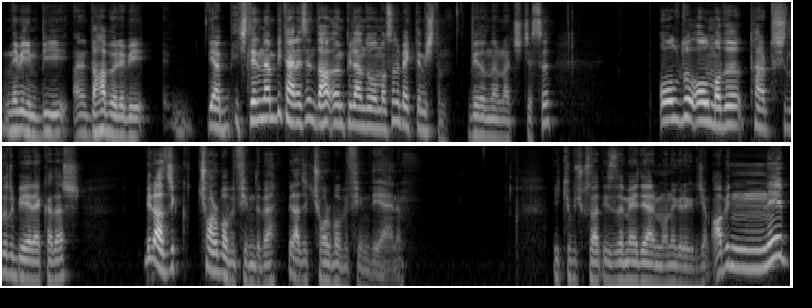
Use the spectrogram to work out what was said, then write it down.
Ne bileyim bir hani daha böyle bir ya içlerinden bir tanesinin daha ön planda olmasını beklemiştim villainların açıkçası. Oldu olmadı tartışılır bir yere kadar. Birazcık çorba bir filmdi be. Birazcık çorba bir filmdi yani. İki buçuk saat izlemeye değer mi ona göre gideceğim. Abi ne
